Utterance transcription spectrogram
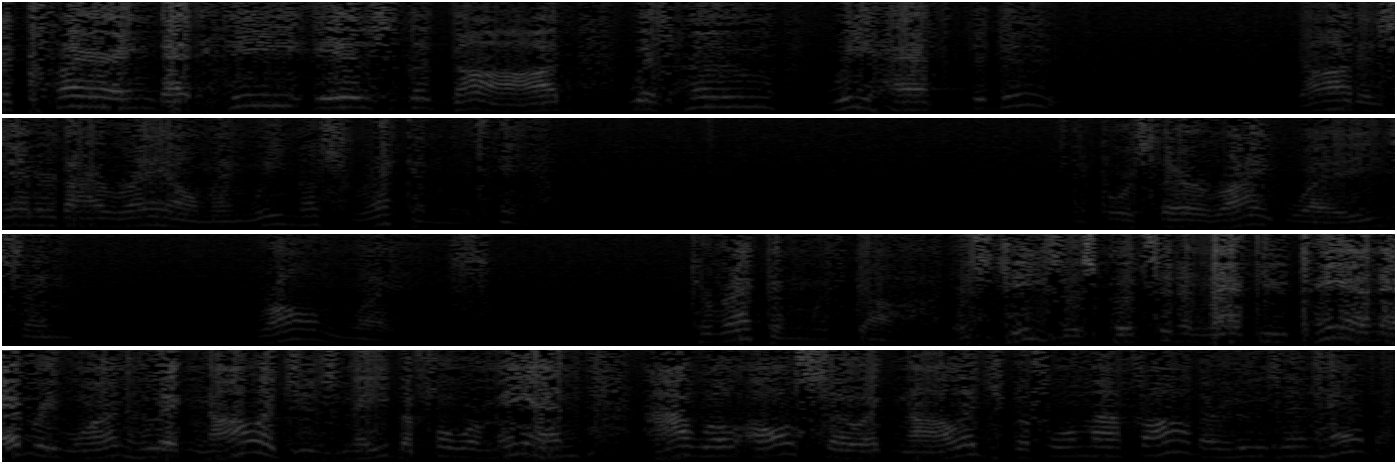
declaring that he is the God with whom we have to do. God has entered our realm, and we must reckon with him Of course, there are right ways and wrong ways to reckon with God. As Jesus puts it in Matthew 10, everyone who acknowledges me before men, I will also acknowledge before my Father who's in heaven.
